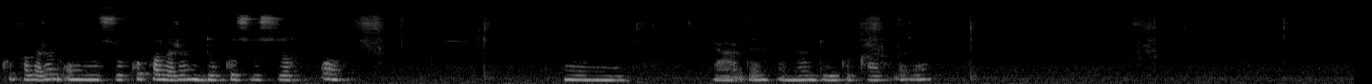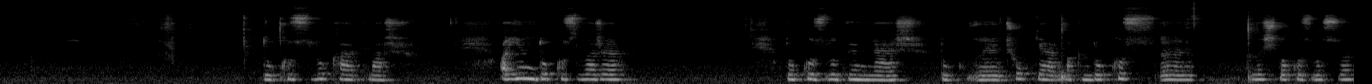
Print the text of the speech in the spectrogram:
Kupaların onlusu, kupaların dokuzlusu. O. Hmm. Geldi hemen duygu kartları. Dokuzlu kartlar. Ayın dokuzları. Dokuzlu günler. Dok, e, çok geldi. Bakın dokuz e, kılıç dokuzlusu.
